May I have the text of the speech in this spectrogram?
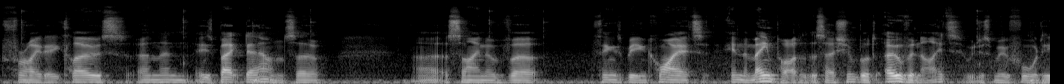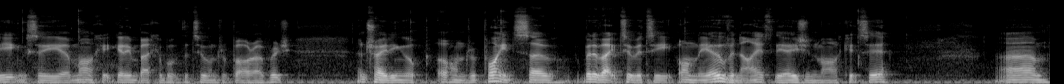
Friday close, and then is back down. So uh, a sign of uh, things being quiet in the main part of the session, but overnight, we just move forward here, you can see a market getting back above the 200 bar average and trading up 100 points. So a bit of activity on the overnight, the Asian markets here. Um,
